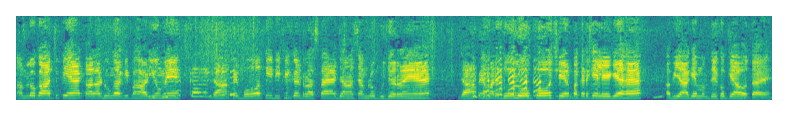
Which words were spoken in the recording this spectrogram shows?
हम लोग आ चुके हैं काला डूंगा की पहाड़ियों में जहाँ पे बहुत ही डिफिकल्ट रास्ता है जहाँ से हम लोग गुजर रहे हैं जहाँ पे हमारे दो लोगों को शेर पकड़ के ले गया है अभी आगे म- देखो क्या होता है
